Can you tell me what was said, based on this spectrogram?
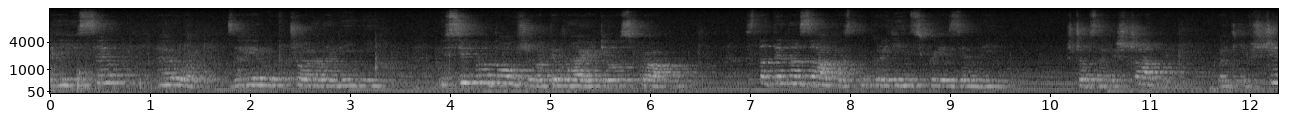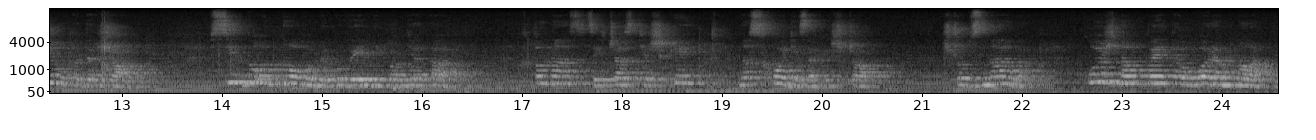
Її син герой загинув вчора на війні. Усі продовжувати мають його справу, стати на захист української землі, щоб захищати батьківщину та державу. Всіх до одного ми повинні пам'ятати, хто нас цей час тяжкий на сході захищав, щоб знала кожна вбита горем мати,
